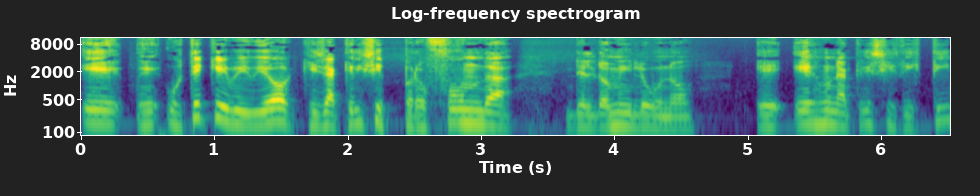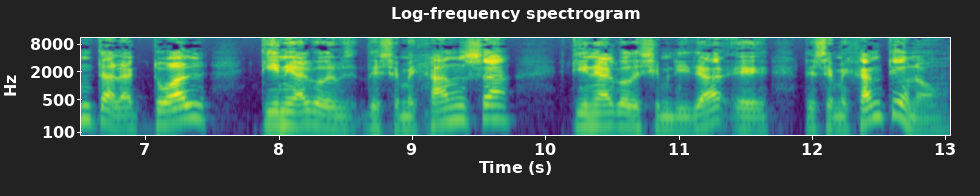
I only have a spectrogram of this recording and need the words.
Eh, eh, usted que vivió aquella crisis profunda del 2001, eh, ¿es una crisis distinta a la actual? ¿Tiene algo de, semejanza? ¿Tiene algo de similaridad, de semejante o no?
